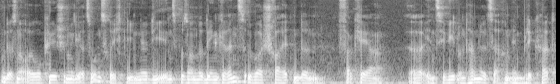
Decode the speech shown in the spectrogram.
Und das ist eine europäische Mediationsrichtlinie, die insbesondere den grenzüberschreitenden Verkehr äh, in Zivil- und Handelssachen im Blick hat.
